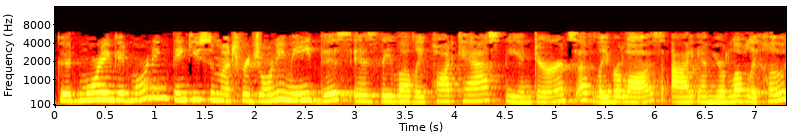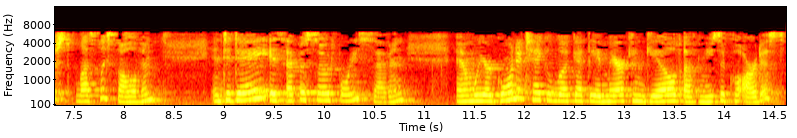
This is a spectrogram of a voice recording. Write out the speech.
Good morning, good morning. Thank you so much for joining me. This is the lovely podcast, The Endurance of Labor Laws. I am your lovely host, Lesley Sullivan, and today is episode 47, and we are going to take a look at the American Guild of Musical Artists.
